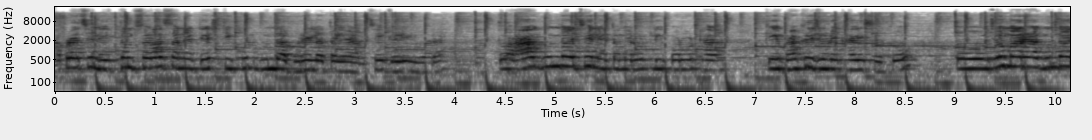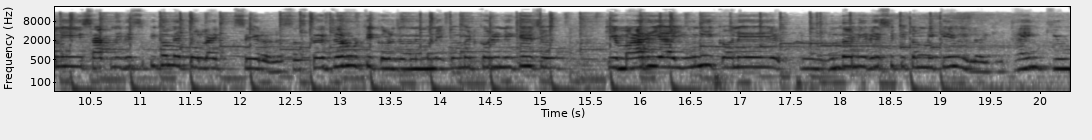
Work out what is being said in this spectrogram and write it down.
આપણા છે ને એકદમ સરસ અને ટેસ્ટી ફૂલ ગુંદા ભરેલા તૈયાર છે ગ્રેવીવાળા. તો આ ગુંદા છે ને તમે રોટલી, પરોઠા કે ભાખરી જોડે ખાઈ શકો. તો જો મારે આ ગુંદાની શાકની રેસીપી ગમે તો લાઈક શેર અને સબસ્ક્રાઈબ જરૂરથી કરજો અને મને કોમેન્ટ કરીને કહેજો કે મારી આ યુનિક અને ગુંદાની રેસીપી તમને કેવી લાગી. થેન્ક યુ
